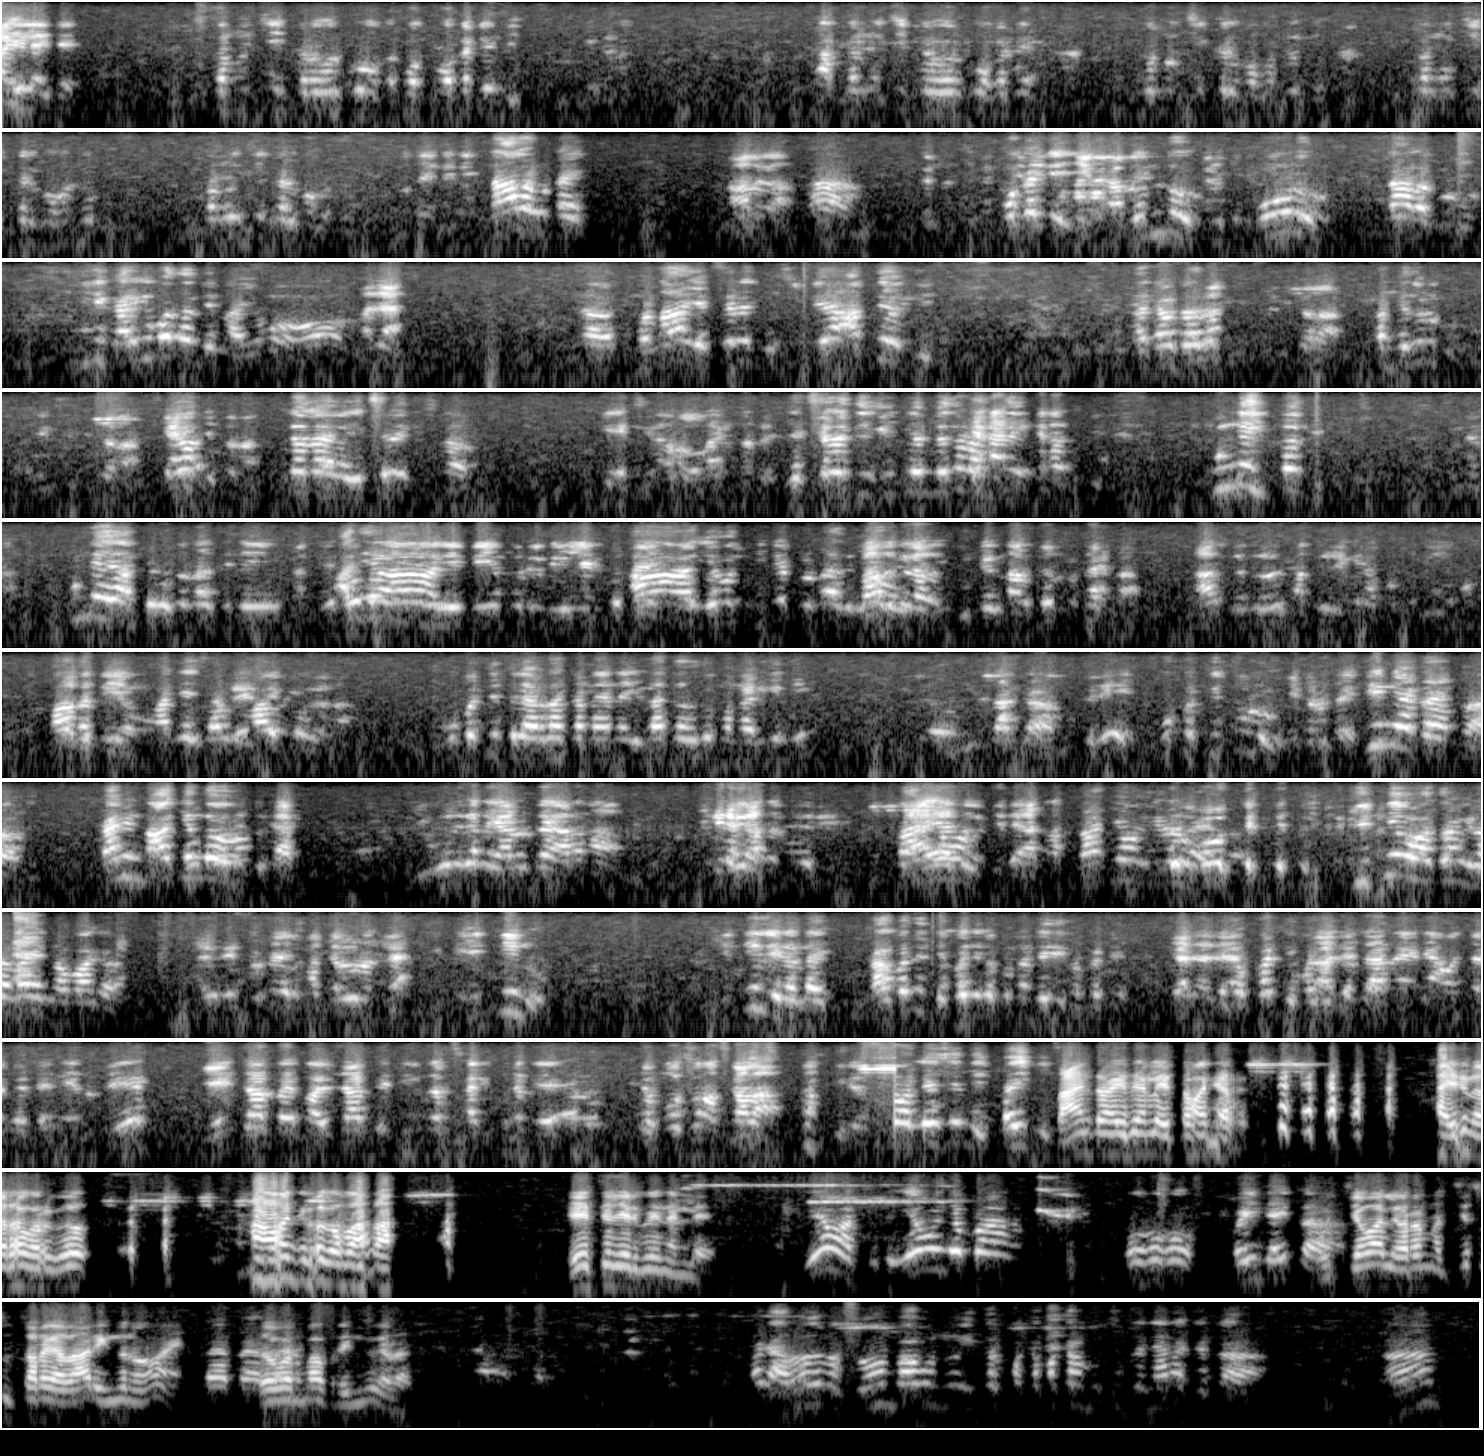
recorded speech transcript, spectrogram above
బాడీలో అయితే ఇక్కడ నుంచి ఇక్కడ వరకు ఒక- ఒక- ఒకటి ఉంది. అక్కడ నుంచి ఇక్కడ వరకు ఒకటి. ఇక్కడ నుంచి ఇక్కడికి ఒకటి ఉంది. ఇక్కడ నుంచి ఇక్కడికి ఒకటి ఉంది. ఇక్కడ నుంచి ఇక్కడికి ఒకటి ఉంది. నాలుగు ఉంటాయి. ఒకటి రెండు మూడు నాలుగు. ఇది కరిగిపోతుంది నా ఏమో మొన్న ఎక్స్రే తీసింటే అంతే ఉంది. అదేమంటారు ఇస్తారా? ఆ మెదుడుకు ఇస్తారా? స్కాన్ చేస్తారా? ఇలా ఎక్స్రే తీసినారు ఎక్స్రే తీసింటే గుండె ఇబ్బంది? గుండె అంతే ఉంటున్నది ఇది. అది బియ్యం లేకపోతే ఏమో తినేట్టున్నది. గుండెకి నాలుగు. నాలుగు బియ్యం అనేసారు. ఊపిరితిత్తులు ఎడదాకా ఇదాకా చదువుకొని అడిగింది ఇదాకా ఇది ఊపిరితిత్తులు? తినేట కానీ నాకేందో కిడ్నీ మాత్రం ఇలా బాగా ఉంటాయి కిడ్నీలు కిడ్నీలు ఇలా కాకపోతే దెబ్బ తినకుండా ఇది ఒకటి నేను ఏం చేస్తాయి అవి చేస్తే జీవితం సాగిపోతే ఎమోషన్ వస్తాలా పైకి సాయంత్రం ఐదు గంటలు ఎత్తామన్నారు ఐదున్నర వరకు. ఆ మంచి ఒక బాధ. ఏసీలు చెడిపోయిందండి ఏమంటుంది ఏమో చెప్ప? ఓహో పోయింది అయితే. వచ్చే వాళ్ళు ఎవరన్నా వచ్చి చూస్తారు కదా రింగును? సోమన్ బాబు రింగు కదా. సోమన్ బాబు నువ్వు ఇద్దరు పక్క పక్కన కూర్చుంటే నేను అట్ట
